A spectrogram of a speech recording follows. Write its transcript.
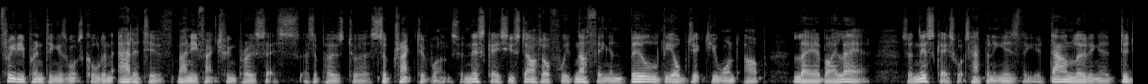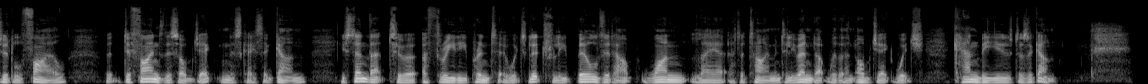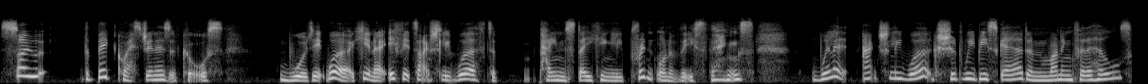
3D printing is what's called an additive manufacturing process as opposed to a subtractive one. So in this case, you start off with nothing and build the object you want up layer by layer. So in this case, what's happening is that you're downloading a digital file that defines this object, in this case a gun. You send that to a, a 3D printer, which literally builds it up one layer at a time until you end up with an object which can be used as a gun. So the big question is, of course, would it work? You know, if it's actually worth to painstakingly print one of these things, will it actually work? Should we be scared and running for the hills?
